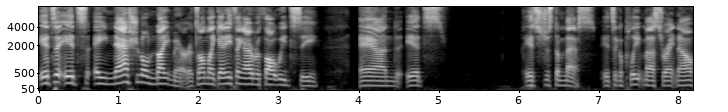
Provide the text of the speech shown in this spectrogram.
It's a it's a national nightmare. It's unlike anything I ever thought we'd see, and it's it's just a mess. It's a complete mess right now.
